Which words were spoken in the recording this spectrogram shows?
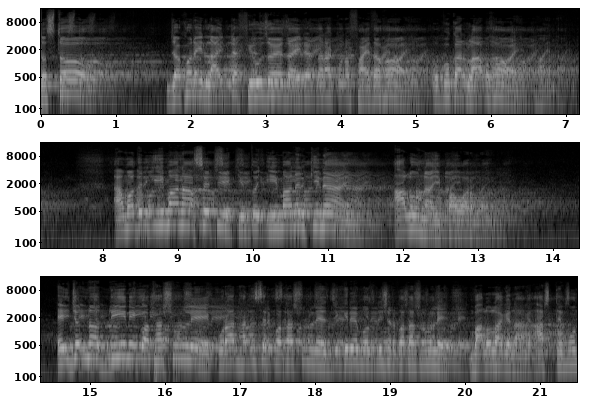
দোস্ত, যখন এই লাইটটা ফিউজ হয়ে যায়, এটার দ্বারা কোনো ফায়দা হয়, উপকার লাভ হয়? হয় না। আমাদের ইমান আছে ঠিক, কিন্তু ইমানের কি নাই? আলো নাই পাওয়ার নাই। এই জন্য দিনই কথা শুনলে, কোরআন হাদিসের কথা শুনলে, জিকিরের মজলিসের কথা শুনলে ভালো লাগে না, আসতে মন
